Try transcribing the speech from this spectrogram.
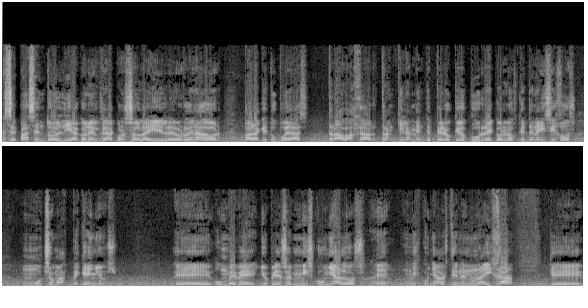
se pasen todo el día con el, la consola y el ordenador para que tú puedas trabajar tranquilamente. Pero ¿qué ocurre con los que tenéis hijos mucho más pequeños? Eh, un bebé. Yo pienso en mis cuñados. ¿eh? Mis cuñados tienen una hija que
